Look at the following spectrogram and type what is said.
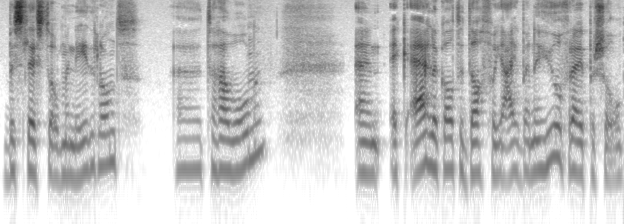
besliste om in Nederland te gaan wonen. En ik eigenlijk altijd dacht van, ja, ik ben een heel vrij persoon.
